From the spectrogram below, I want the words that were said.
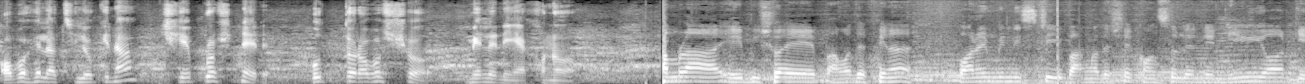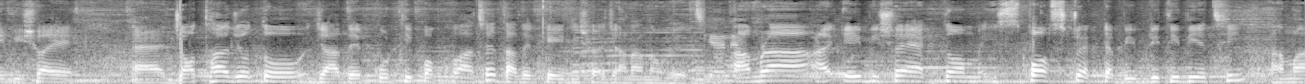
অবহেলা ছিল কিনা সে প্রশ্নের উত্তর অবশ্য মেলেনি এখনও। আমরা এই বিষয়ে আমাদের ফরেন মিনিস্ট্রি বাংলাদেশের কনসুলেট নিউ ইয়র্ক এই বিষয়ে যথাযথ যাদের কর্তৃপক্ষ আছে, তাদেরকে এই বিষয়ে জানানো হয়েছে। আমরা এই বিষয়ে একদম স্পষ্ট একটা বিবৃতি দিয়েছি। আমরা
